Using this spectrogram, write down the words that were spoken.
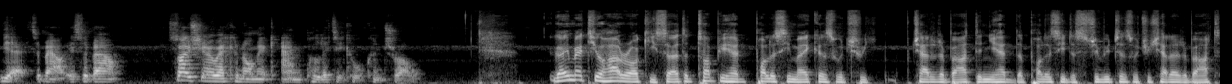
yeah. It's about it's about socio-economic and political control. Going back to your hierarchy, so at the top you had policymakers, which we chatted about. Then you had the policy distributors, which we chatted about.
